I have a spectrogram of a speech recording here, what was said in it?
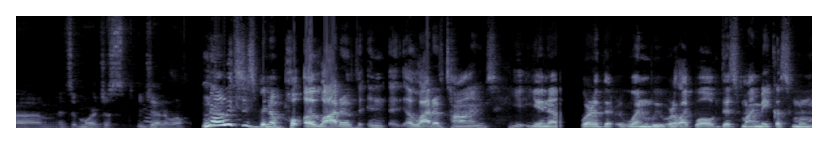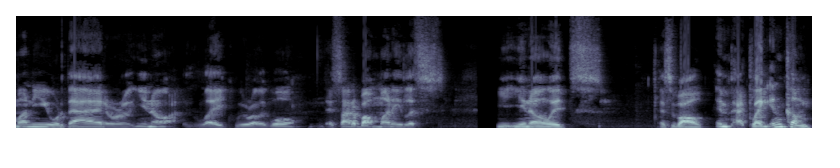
um, is it more just general? No, it's just been a, a lot of a lot of times, you, you know, where the, when we were like, well, this might make us more money, or that, or you know, like we were like, well, it's not about money. Let's, you know, it's it's about impact. Like income,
